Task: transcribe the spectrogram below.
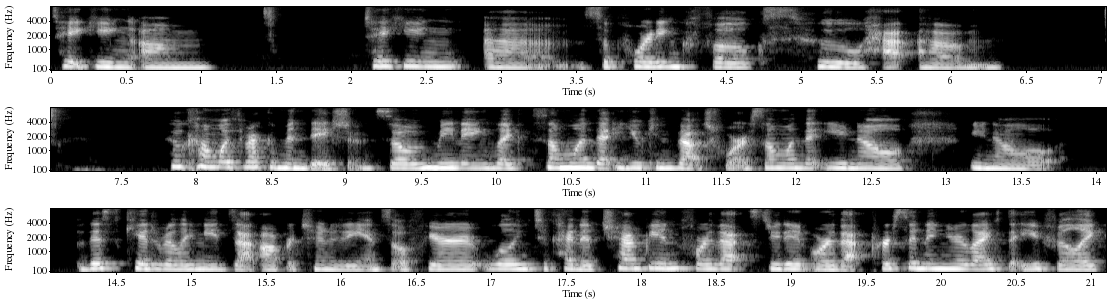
taking um, taking um, supporting folks who have um, who come with recommendations. So meaning like someone that you can vouch for, someone that you know, you know, this kid really needs that opportunity. And so if you're willing to kind of champion for that student or that person in your life that you feel like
